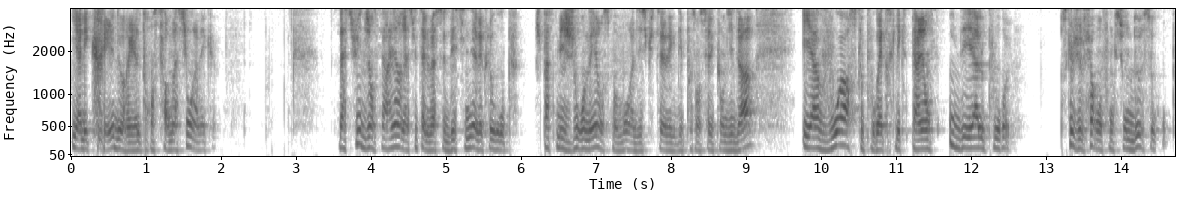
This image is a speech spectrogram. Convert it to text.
et à les créer de réelles transformations avec eux. La suite, j'en sais rien, la suite, elle va se dessiner avec le groupe. Je passe mes journées en ce moment à discuter avec des potentiels candidats et à voir ce que pourrait être l'expérience idéale pour eux. Parce que je vais le faire en fonction de ce groupe.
